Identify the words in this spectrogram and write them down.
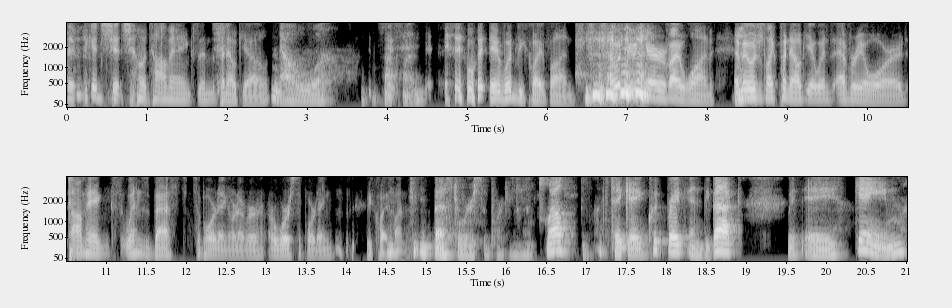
they could shit show Tom Hanks and Pinocchio. No, it's not fun. It, would it would be quite fun. I wouldn't even care if I won. If it was just like Pinocchio wins every award, Tom Hanks wins best supporting or whatever, or worst supporting. It'd be quite fun. best worst supporting. Yeah. Well, let's take a quick break and be back with a game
